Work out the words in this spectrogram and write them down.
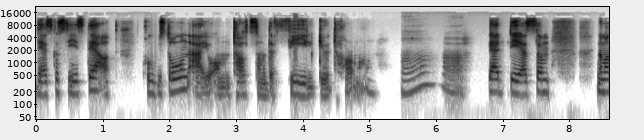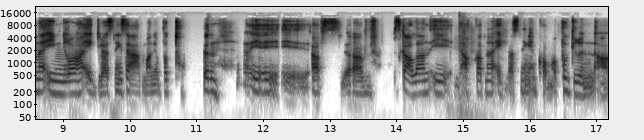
Det skal sies det at progesteron er jo omtalt som the feel good hormone. Ah. Det er det som Når man er yngre og har eggløsning, så er man jo på toppen av, av skalaen i, akkurat når eggløsningen kommer, pga.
